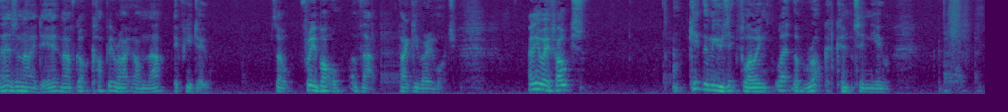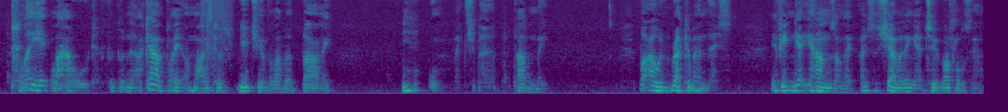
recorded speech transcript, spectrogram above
There's an idea, and I've got copyright on that if you do. So, free bottle of that. Thank you very much. Anyway, folks, keep the music flowing, let the rock continue play it loud, for goodness. I can't play it on mine because YouTube will have a Barney. Makes you burp. Pardon me. But I would recommend this. If you can get your hands on it, it's a shame I didn't get two bottles now.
